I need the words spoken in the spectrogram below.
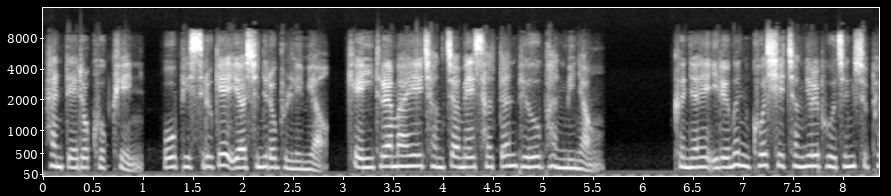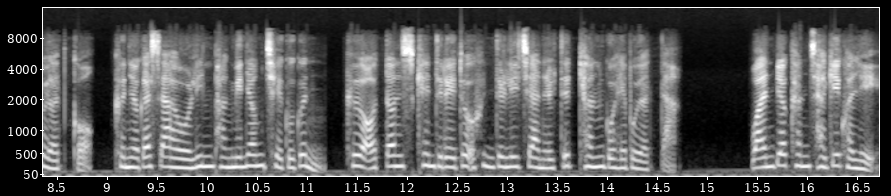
한때로 코퀸, 오피스룩의 여신으로 불리며 K-드라마의 정점에 섰던 배우 박민영. 그녀의 이름은 고 시청률 보증 수표였고 그녀가 쌓아올린 박민영 제국은 그 어떤 스캔들에도 흔들리지 않을 듯 견고해 보였다. 완벽한 자기관리,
